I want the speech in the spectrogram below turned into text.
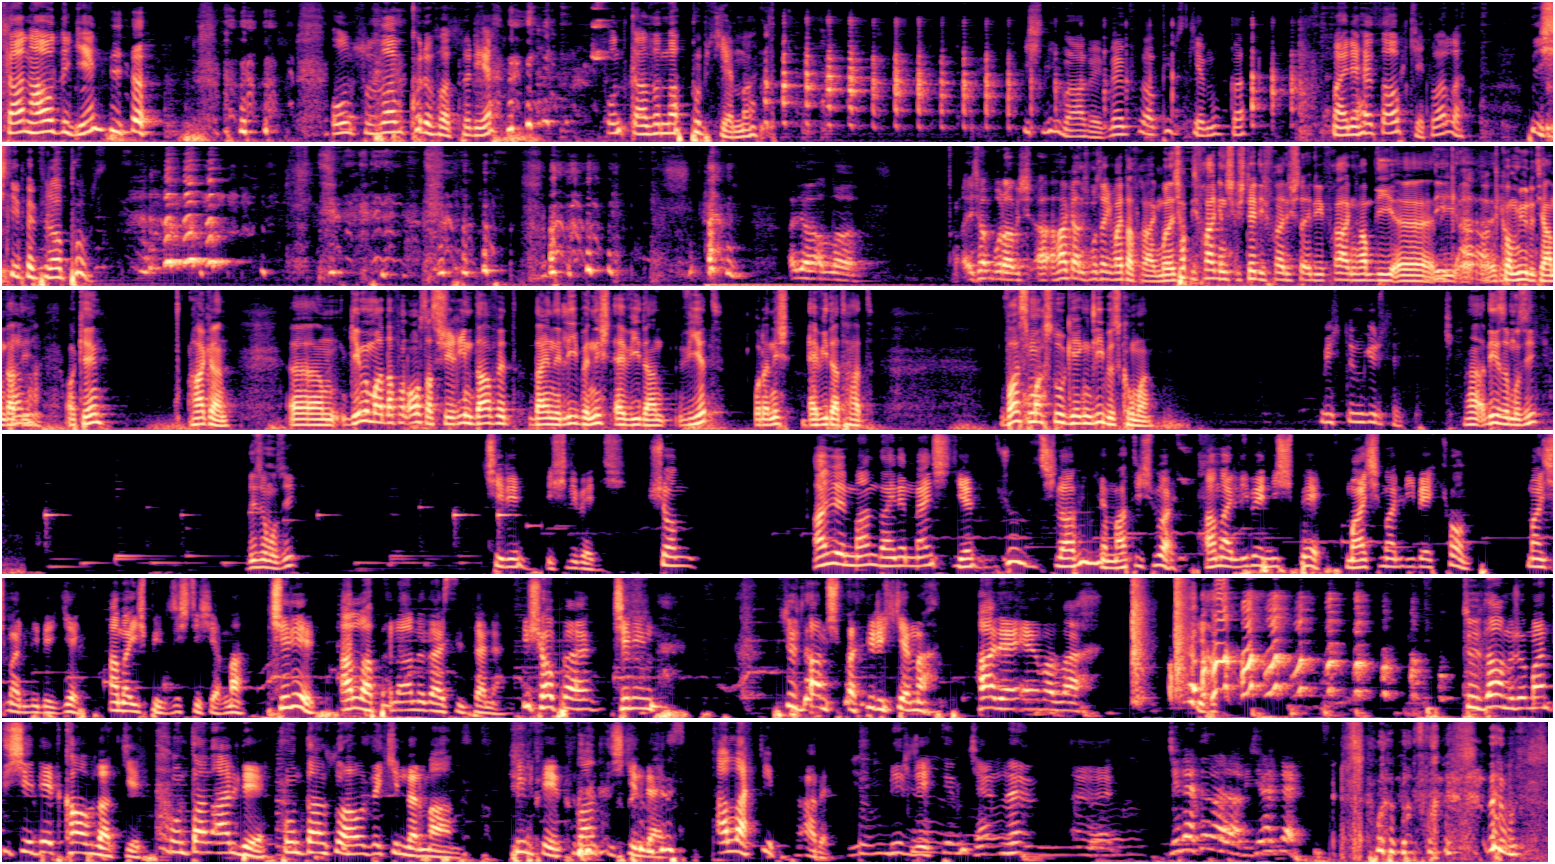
Gehen. Und zusammen kuru fasulye. Und ganz nach Pups gemacht. Ich liebe abi. Wenn Frau Pups gemacht hat, meine Herz aufgeht, wallah. Ich liebe Frau Pups. Ja, Allah. Ich hab, Bruder, ich, äh, Hakan, ich muss eigentlich weiterfragen. Bruder. Ich habe die Frage nicht gestellt, die, Fra die, die Fragen haben die, äh, die, Die- ah, äh, okay. Community haben da die. Okay? Hakan, ähm, gehen wir mal davon aus, dass Shirin David deine Liebe nicht erwidern wird oder nicht erwidert hat. Was machst du gegen Liebeskummer? Müslüm Gürses. Ha, diese Musik. Diese Musik. Çirin, ich liebe dich. Schon alle Mann, deine Mensch jetzt schon schlafen gemacht, ich weiß. Aber lieber nicht Bett. Manchmal lieber kommt. Manchmal lieber Geld. Aber ich bin richtiger Mann. Çirin, Allah belanı versin sana. Ich hoffe, Çirin zusammen spazieren gemacht. Hadi eyvallah. Zusammen romantische Date Kavlat geht. Und dann Aldi. Und dann zu Hause Kinder machen. 15, 20 Kinder. Allah gibt abi. Bir zeytin kendi. Evet. Cilete ver abi, ver.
